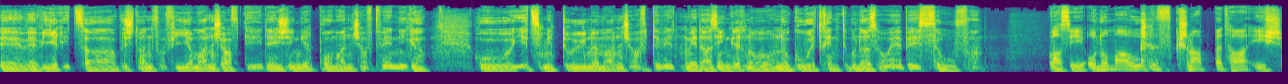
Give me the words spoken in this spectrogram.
wenn wir jetzt einen Bestand von vier Mannschaften hätten, ist eigentlich pro Mannschaft weniger. Und jetzt mit drei Mannschaften, wenn wir das eigentlich noch, noch gut, könnte man das auch besser auffahren. Was ich auch noch mal aufgeschnappt habe, ist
